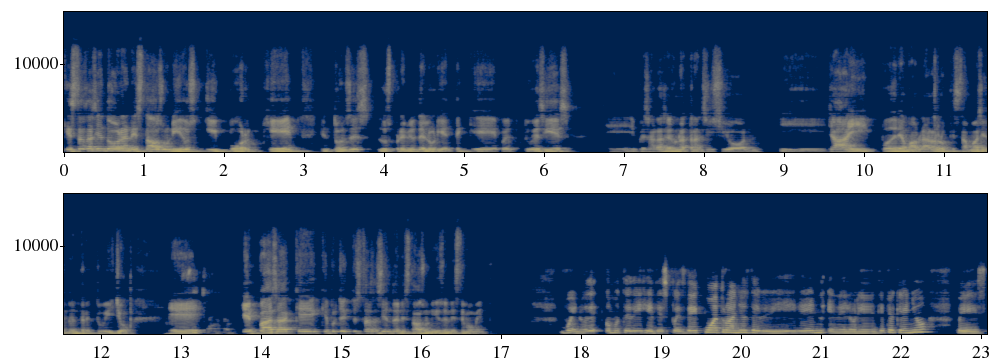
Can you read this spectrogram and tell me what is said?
¿qué estás haciendo ahora en Estados Unidos y por qué entonces los premios del Oriente, eh, pues tú decides empezar a hacer una transición y ya ahí podríamos hablar a lo que estamos haciendo entre tú y yo. ¿Qué pasa? ¿Qué, ¿Qué, proyecto estás haciendo en Estados Unidos en este momento? Bueno, como te dije, después de cuatro años de vivir en, en el Oriente Pequeño, pues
